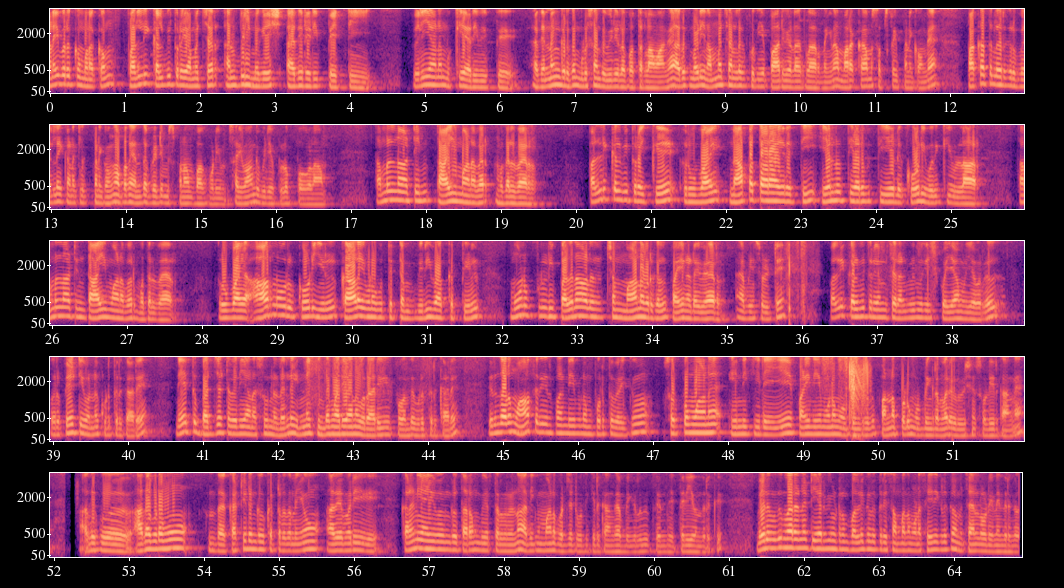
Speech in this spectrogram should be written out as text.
அனைவருக்கும் வணக்கம். பள்ளி கல்வித்துறை அமைச்சர் அன்பில் மகேஷ் அதிரடி பேட்டி. வெளியான முக்கிய அறிவிப்பு. அது என்னங்கிறது முழுசாக அந்த வீடியோவில் பார்த்துடலாம் வாங்க. அதுக்கு முன்னாடி நம்ம சேனலுக்கு புதிய பார்வையாளர்களாக இருந்தீங்கன்னா மறக்காமல் சப்ஸ்கிரைப் பண்ணிக்கோங்க. பக்கத்தில் இருக்கிற பெல்லைக்கான கிளிக் பண்ணிக்கோங்க. அப்போ தான் எந்த பேட்டி மிஸ் பண்ணாமல் பார்க்க முடியும். சரி வாங்க வீடியோக்குள்ளே போகலாம். தமிழ்நாட்டின் தாயுமானவர் முதல்வர். பள்ளிக்கல்வித்துறைக்கு ரூபாய் நாற்பத்தாறாயிரத்தி எழுநூற்றி அறுபத்தி ஏழு கோடி ஒதுக்கியுள்ளார். தமிழ்நாட்டின் தாயுமானவர் முதல்வர். ரூபாய் 600 கோடியில் காலை உணவு திட்டம் விரிவாக்கத்தில் மூணு புள்ளி பதினாலு லட்சம் மாணவர்கள் பயனடைவர் அப்படின்னு சொல்லிட்டு பள்ளி கல்வித்துறை அமைச்சர் அன்பில் மகேஷ் பொய்யாமொழி அவர்கள் ஒரு பேட்டி ஒன்று கொடுத்துருக்காரு. நேற்று பட்ஜெட் வெளியான சூழ்நிலையில் இன்றைக்கி இந்த மாதிரியான ஒரு அறிவிப்பை வந்து விடுத்திருக்காரு. இருந்தாலும் ஆசிரியர் பணி நியமனம் பொறுத்த வரைக்கும் சொற்பமான எண்ணிக்கையிலேயே பணி நியமனம் அப்படிங்கிறது பண்ணப்படும் அப்படிங்கிற மாதிரி ஒரு விஷயம் சொல்லியிருக்காங்க. அதுக்கு அதை விடவும் இந்த கட்டிடங்கள் கட்டுறதுலையும் அதே மாதிரி கரணி ஆய்வகங்கள் தரம் உயர்த்துறதுலாம் அதிகமான பட்ஜெட் ஒதுக்கியிருக்காங்க அப்படிங்கிறது தெரிஞ்சு தெரிய வந்திருக்கு. மேலும் இது மாதிரியான டிஆர்பி மற்றும் பள்ளிக்கல்வித்துறை சம்பந்தமான செய்திகளுக்கு நம்ம சேனலோடு இணைந்திருக்கிறது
